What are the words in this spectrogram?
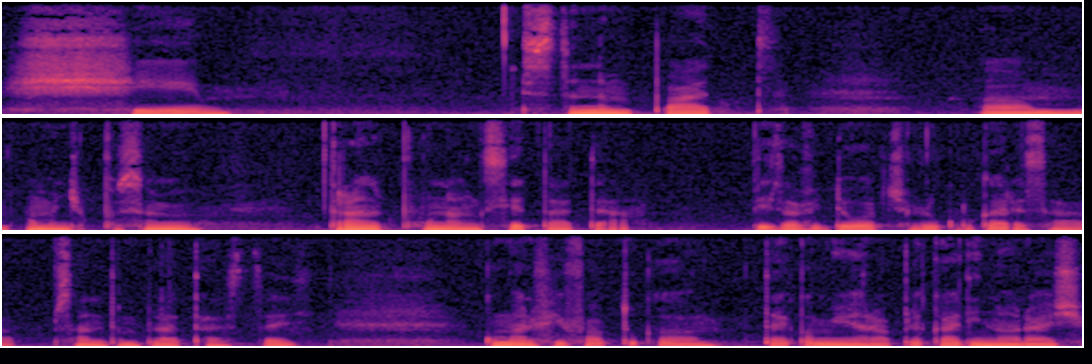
și stând în pat um, am început să-mi transpun anxietatea vis-a-vis de orice lucru care s-a, s-a întâmplat astăzi, cum ar fi faptul că taică mi era plecat din oraș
